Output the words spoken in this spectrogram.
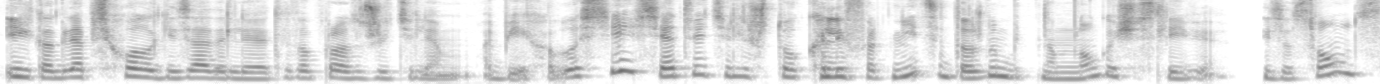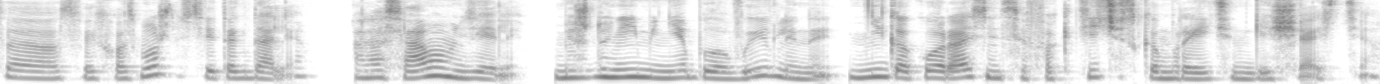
И когда психологи задали этот вопрос жителям обеих областей, все ответили, что калифорнийцы должны быть намного счастливее из-за солнца, своих возможностей и так далее. А на самом деле между ними не было выявлено никакой разницы в фактическом рейтинге счастья.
